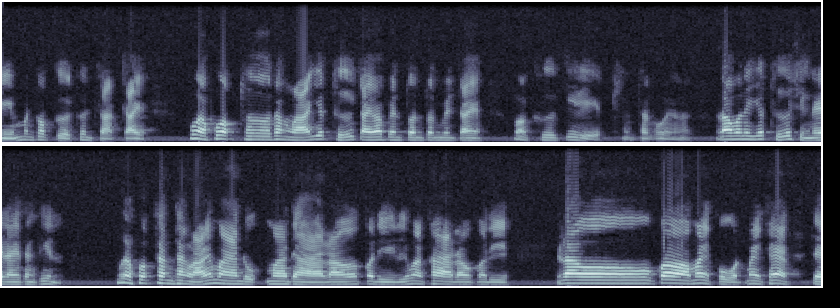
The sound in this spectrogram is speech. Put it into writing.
นิมมันก็เกิดขึ้นจากใจเมื่อพวกเธอทั้งหลายยึดถือใจว่าเป็นตนตนเป็นใจ ก็คือกิเลสท่านพูดนะเราไม่ได้ยึดถือสิ่งใดๆทั้งสิ้น เมื่อพวกท่านทั้งหลายมาดุมาด่าเราก็ดีหรือมาฆ่าเราก็ดี เราก็ไม่โกรธไม่แค้นแต่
